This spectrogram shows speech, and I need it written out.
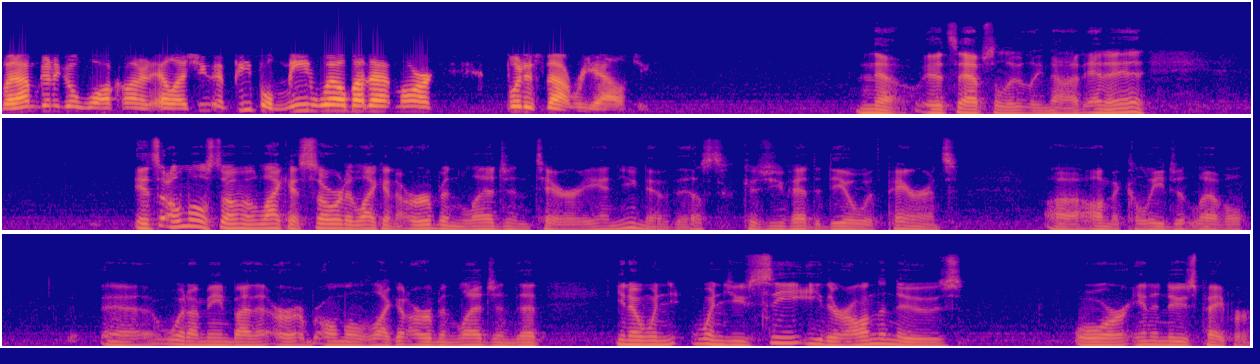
But I'm going to go walk on at LSU, and people mean well by that, Mark, but it's not reality. No, it's absolutely not, and it, it's almost um, like a sort of like an urban legend, Terry, and you know this because you've had to deal with parents uh, on the collegiate level. Uh, what I mean by that, ur- almost like an urban legend that, you know, when when you see either on the news or in a newspaper,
